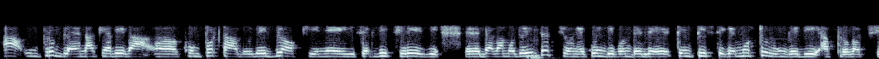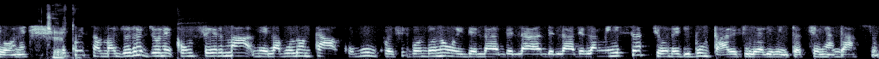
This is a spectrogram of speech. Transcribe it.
a un problema che aveva uh, comportato dei blocchi nei servizi resi eh, dalla motorizzazione, quindi con delle tempistiche molto lunghe di approvazione. Certo. E questo a maggior ragione conferma nella volontà comunque secondo noi della, della, della, dell'amministrazione di puntare sulle alimentazioni a gas.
